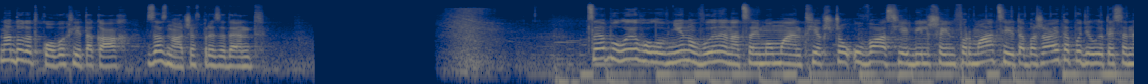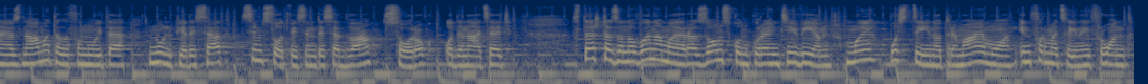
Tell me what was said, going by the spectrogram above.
на додаткових літаках, зазначив президент. Це були головні новини на цей момент. Якщо у вас є більше інформації та бажаєте поділитися нею з нами, телефонуйте 050 782 40 11. Стежте за новинами разом з конкурент ТІВІ. Ми постійно тримаємо інформаційний фронт.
